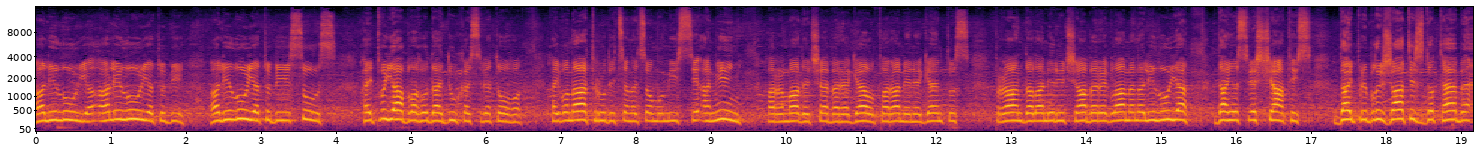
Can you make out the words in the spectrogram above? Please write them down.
Алілуя, алілуя тобі, алілуя тобі, Ісус. Хай Твоя благодать Духа Святого, хай вона трудиться на цьому місці. Амінь. Армаде чеберегел, парамінегентус, прандаламіріча берегламен, алілуя. Дай освящатись, дай приближатись до Тебе.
